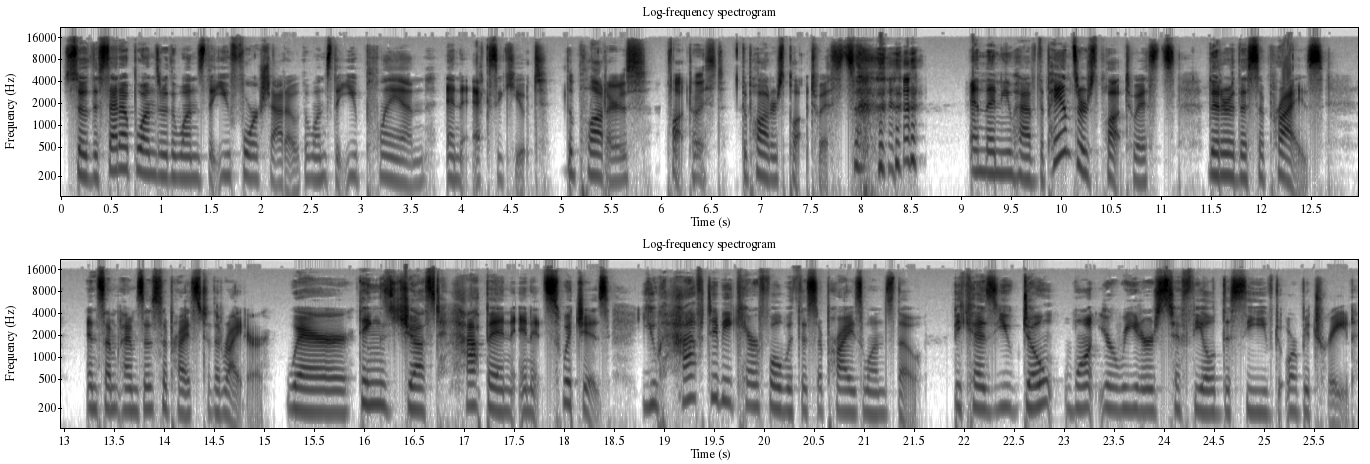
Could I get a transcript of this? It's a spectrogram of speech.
So the setup ones are the ones that you foreshadow, the ones that you plan and execute. The plotters plot twist. The plotters plot twists. and then you have the pantsers plot twists that are the surprise and sometimes a surprise to the writer, where things just happen and it switches. You have to be careful with the surprise ones though, because you don't want your readers to feel deceived or betrayed.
